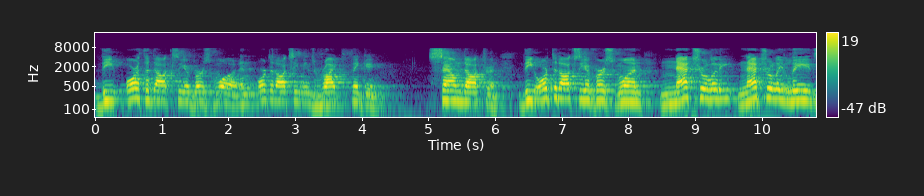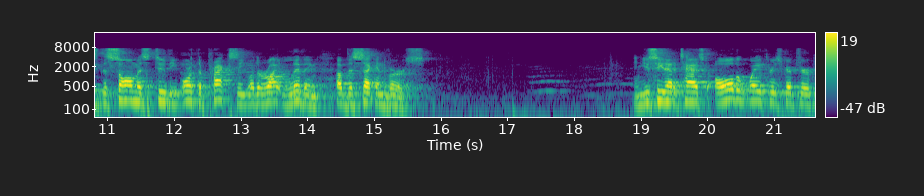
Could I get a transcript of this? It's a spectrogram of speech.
the orthodoxy of verse 1, and orthodoxy means right thinking sound doctrine. The orthodoxy of verse 1 naturally, naturally leads the psalmist to the orthopraxy or the right living of the second verse. And you see that attached all the way through Scripture,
